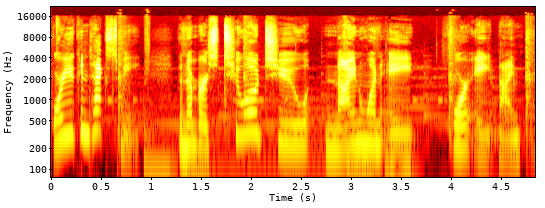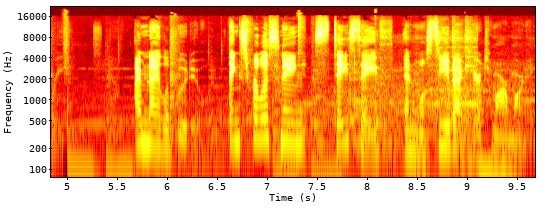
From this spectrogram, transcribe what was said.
or you can text me. The number is 202 918 4893. I'm Niala Boodhoo. Thanks for listening. Stay safe, and we'll see you back here tomorrow morning.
